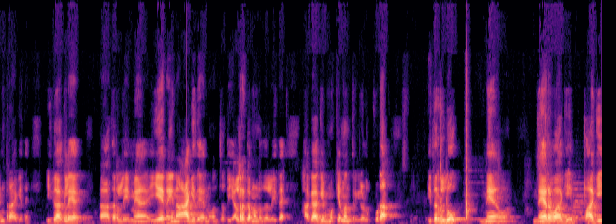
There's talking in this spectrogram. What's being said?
ಎಂಟರ್ ಆಗಿದೆ. ಈಗಾಗಲೇ ಅದರಲ್ಲಿ ಮೇ, ಏನೇನು ಆಗಿದೆ ಅನ್ನುವಂಥದ್ದು ಎಲ್ಲರ ಗಮನದಲ್ಲಿದೆ. ಹಾಗಾಗಿ ಮುಖ್ಯಮಂತ್ರಿಗಳು ಕೂಡ ಇದರಲ್ಲೂ ನೇ ನೇರವಾಗಿ ಭಾಗಿ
